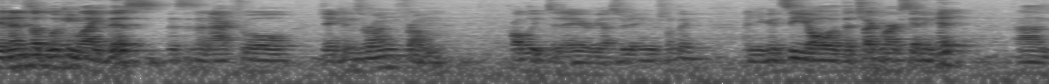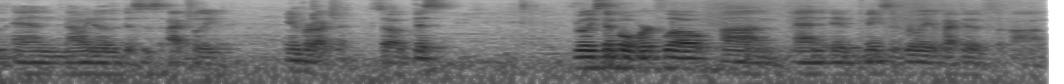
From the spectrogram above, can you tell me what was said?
it ends up looking like this. This is an actual Jenkins run from probably today or yesterday or something. And you can see all of the check marks getting hit. Um, and now we know that this is actually in production. So this really simple workflow, um, and it makes it really effective um,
